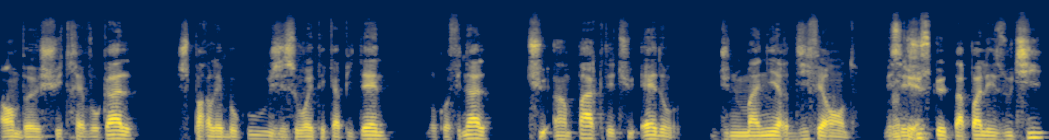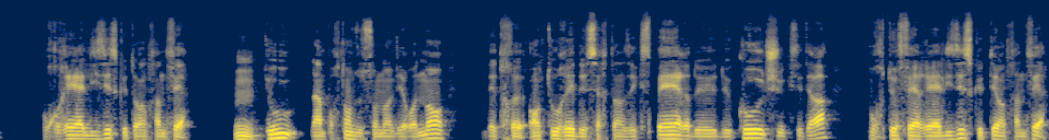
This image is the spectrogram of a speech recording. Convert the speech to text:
par exemple, je suis très vocal, je parlais beaucoup, j'ai souvent été capitaine. Donc au final, tu impactes et tu aides d'une manière différente. Mais c'est juste que t'as pas les outils pour réaliser ce que tu es en train de faire. Hmm. D'où l'importance de son environnement, d'être entouré de certains experts, de, de coachs, etc., pour te faire réaliser ce que tu es en train de faire.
